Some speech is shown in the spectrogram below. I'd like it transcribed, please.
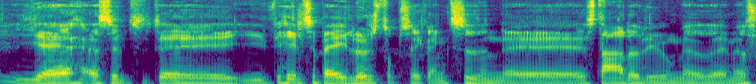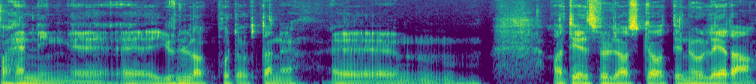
Ja, altså det, helt tilbage i lønstrupsikringstiden øh, startede vi jo med, øh, med forhandling af Unilog-produkterne. Øh, og det har selvfølgelig også gjort det noget lettere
